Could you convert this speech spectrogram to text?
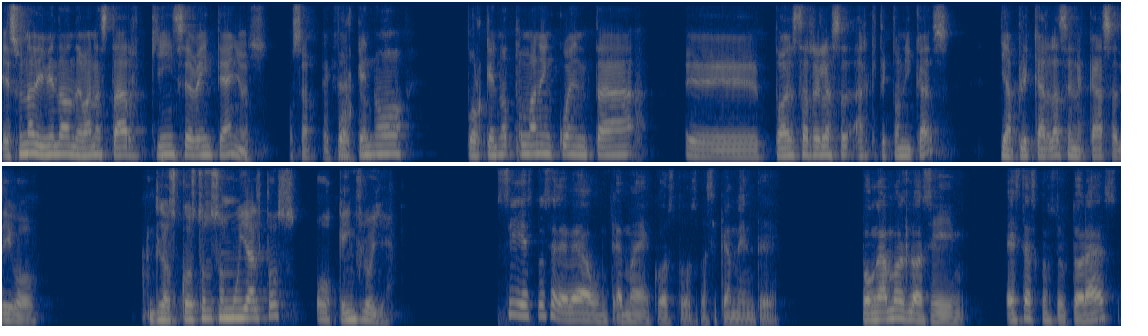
es una vivienda donde van a estar 15, 20 años. O sea, ¿por qué no por qué no toman en cuenta eh, todas estas reglas arquitectónicas y aplicarlas en la casa? Digo, ¿Los costos son muy altos o qué influye? Sí, esto se debe a un tema de costos, básicamente. Pongámoslo así, estas constructoras,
